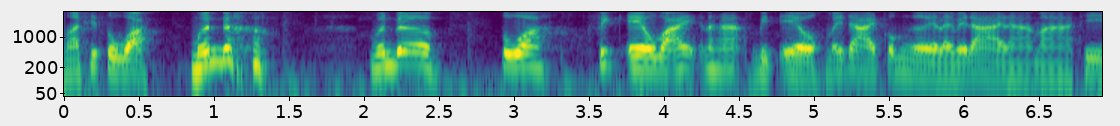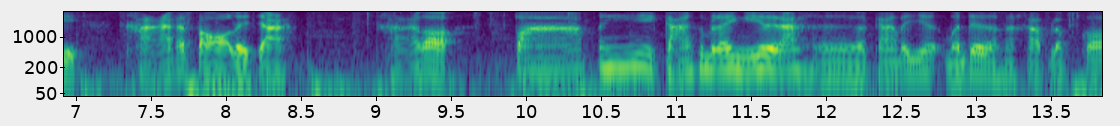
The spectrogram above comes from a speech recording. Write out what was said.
มาที่ตัวเหมือนเดิมเหมือนเดิมตัวฟิกเอวไว้นะฮะบิดเอวไม่ได้ก้มเงยอะไรไม่ได้นะฮะมาที่ขาก็ต่อเลยจ้ะขาก็ป๊าบนี่กางขึ้นมาได้อย่างนี้เลยนะเออกางได้เยอะเหมือนเดิมนะครับ แล้วก็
